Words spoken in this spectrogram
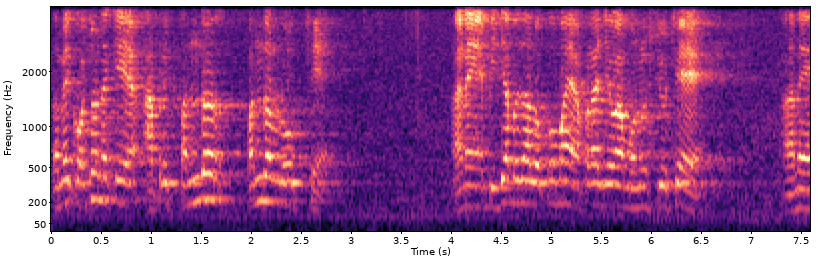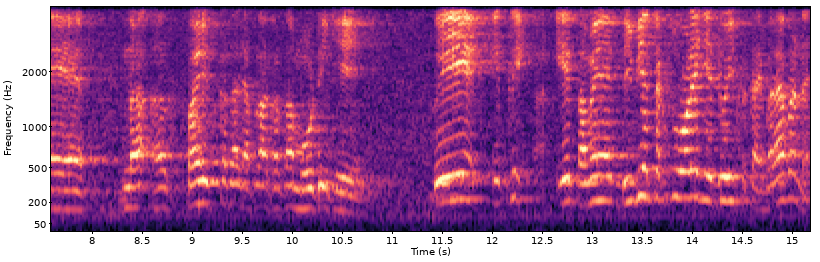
તમે કહો છો ને કે આપણે પંદર પંદર લોક છે. અને બીજા બધા લોકોમાં આપણા જેવા મનુષ્યો છે. અને કદાચ આપણા કરતા મોટી છે. તો એ એટલી એ તમે દિવ્ય ચક્ષુ વડે જ એ જોઈ શકાય બરાબર ને?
